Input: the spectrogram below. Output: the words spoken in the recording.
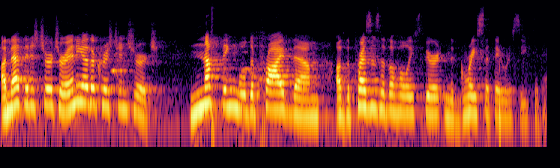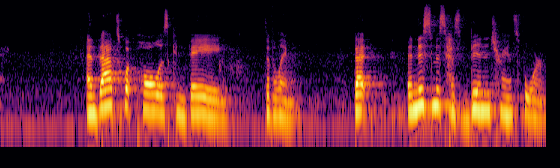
a Methodist church or any other Christian church, nothing will deprive them of the presence of the Holy Spirit and the grace that they receive today. And that's what Paul is conveying to Philemon. That Onesimus has been transformed.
